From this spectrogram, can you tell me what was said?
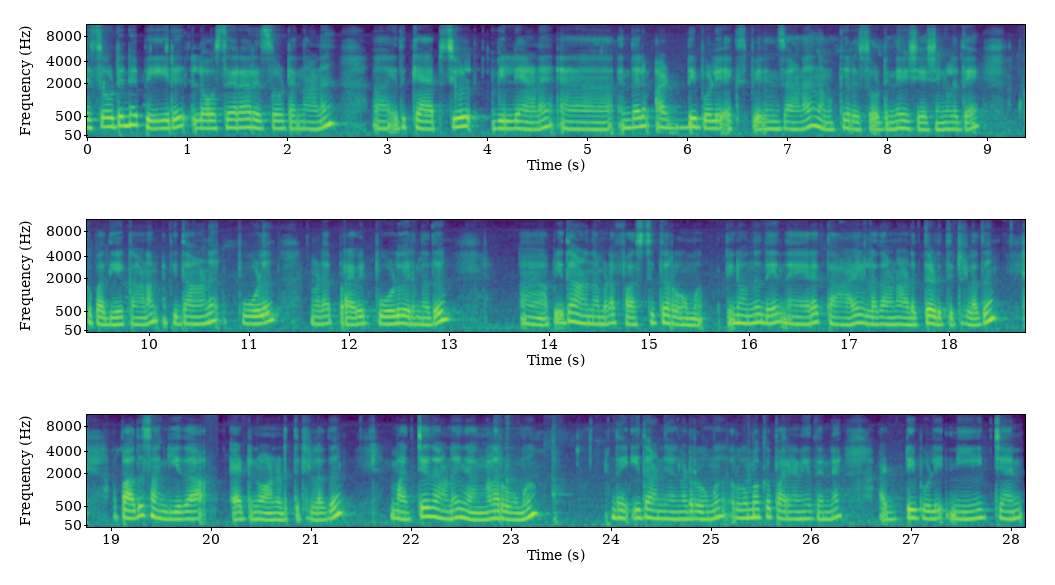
റിസോർട്ടിന്റെ പേര് ലോസേറ റിസോർട്ട് എന്നാണ്. ഇത് ക്യാപ്സ്യൂൾ വില്ലയാണ്. എന്തായാലും അടിപൊളി എക്സ്പീരിയൻസ് ആണ് നമുക്ക് റിസോർട്ടിന്റെ വിശേഷങ്ങൾ ഇതേ. നമുക്ക് പതിയെ കാണാം. അപ്പോൾ ഇതാണ് പൂൾ നമ്മുടെ പ്രൈവറ്റ് പൂൾ വരുന്നത്. അപ്പോൾ ഇതാണ് നമ്മുടെ ഫസ്റ്റത്തെ റൂം പിന്നെ ഒന്ന് ഇതേ നേരെ താഴെയുള്ളതാണ് അടുത്തെടുത്തിട്ടുള്ളത് അപ്പോൾ അത് സംഗീത ഏട്ടനുമാണ് എടുത്തിട്ടുള്ളത്. മറ്റേതാണ് ഞങ്ങളെ റൂം ഇതാണ് ഞങ്ങളുടെ റൂം. റൂമൊക്കെ പറയുകയാണെങ്കിൽ തന്നെ അടിപൊളി നീറ്റ് ആൻഡ്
